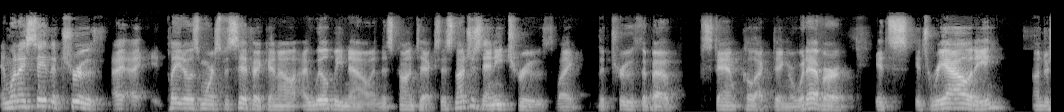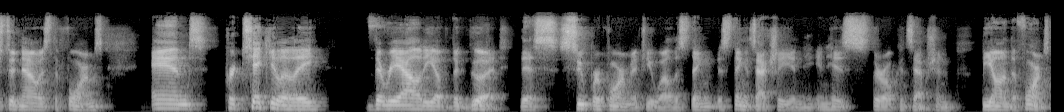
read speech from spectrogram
and when I say the truth, I, I, Plato is more specific, and I'll, I will be now in this context. It's not just any truth, like the truth about stamp collecting or whatever. It's it's reality, understood now as the forms, and particularly the reality of the good, this super form, if you will, this thing, this thing that's actually in, in his thorough conception beyond the forms.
